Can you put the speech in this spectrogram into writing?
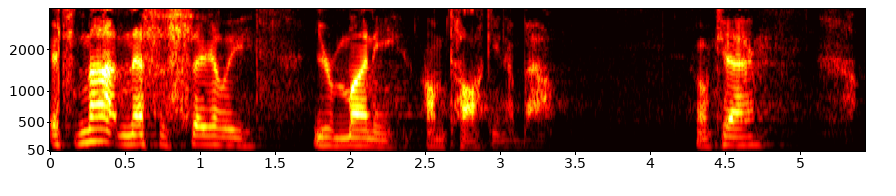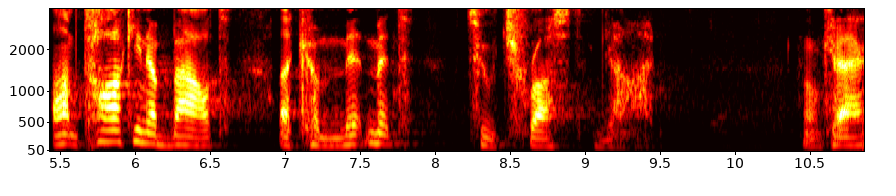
it's not necessarily your money I'm talking about, okay? I'm talking about a commitment to trust God, okay?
